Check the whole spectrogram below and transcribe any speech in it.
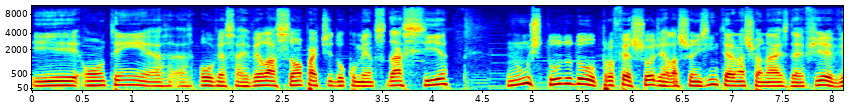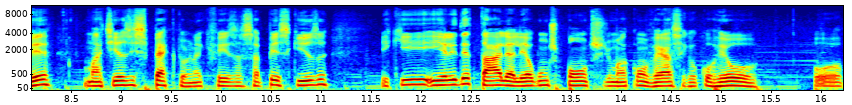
e ontem eh, eh, houve essa revelação a partir de documentos da CIA, num estudo do professor de Relações Internacionais da FGV, Matias Spector, né, que fez essa pesquisa e que e ele detalha ali alguns pontos de uma conversa que ocorreu pô,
